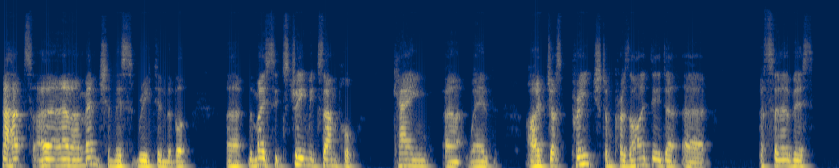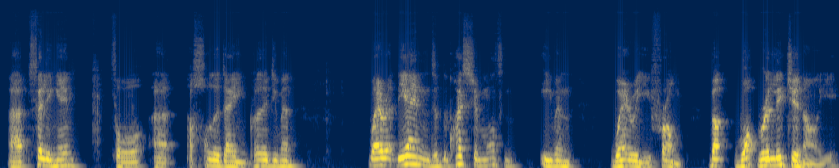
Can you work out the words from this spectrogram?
perhaps, and I mentioned this reading in the book, uh, the most extreme example came uh, when I just preached and presided at uh, a service uh, filling in for uh, a holidaying clergyman, where at the end the question wasn't even where are you from, but what religion are you?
